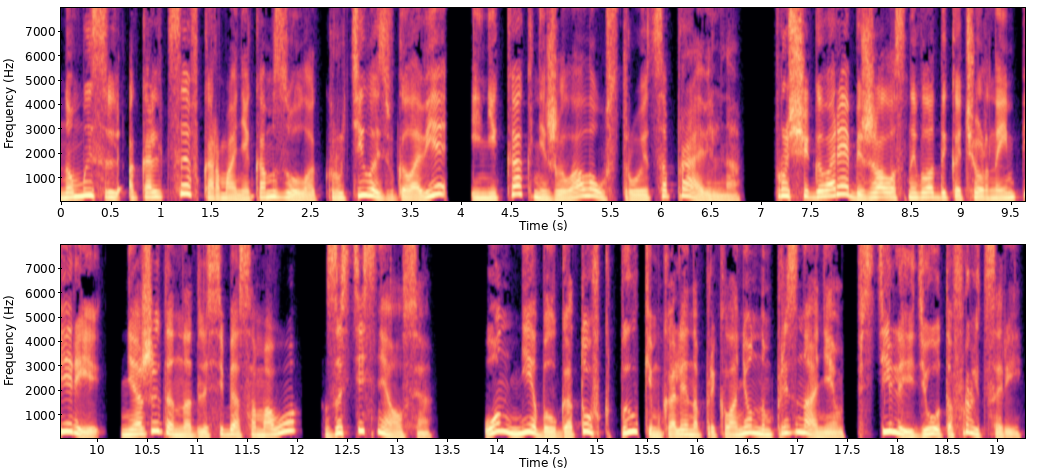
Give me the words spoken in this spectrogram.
но мысль о кольце в кармане камзола крутилась в голове и никак не желала устроиться правильно. Проще говоря, безжалостный владыка Черной империи неожиданно для себя самого застеснялся. Он не был готов к пылким коленопреклоненным признаниям в стиле идиотов-рыцарей.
